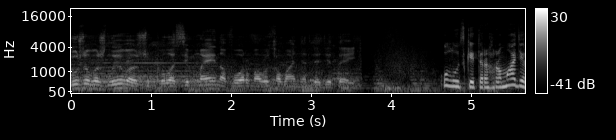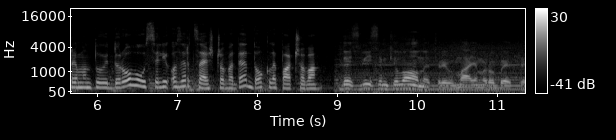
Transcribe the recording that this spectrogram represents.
Дуже важливо, щоб була сімейна форма виховання для дітей. У Луцькій тергромаді ремонтують дорогу у селі Озерце, що веде до Клепачева. Десь 8 кілометрів маємо робити.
